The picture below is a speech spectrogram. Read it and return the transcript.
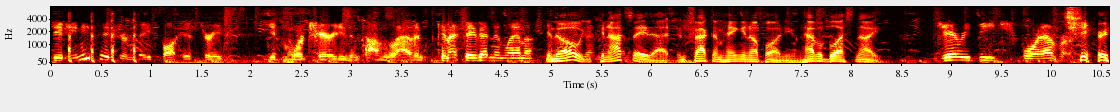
Did any pitcher in baseball history get more charity than Tom Glavine? Can I say that in Atlanta? Can No, you cannot Atlanta? say that. In fact, I'm hanging up on you. Have a blessed night. Jerry Beach forever. Jerry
